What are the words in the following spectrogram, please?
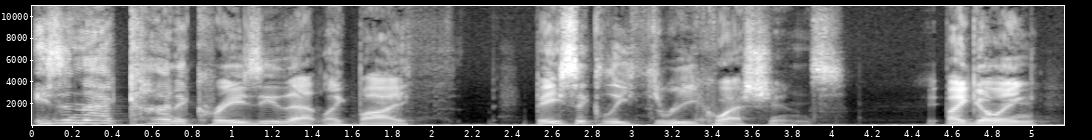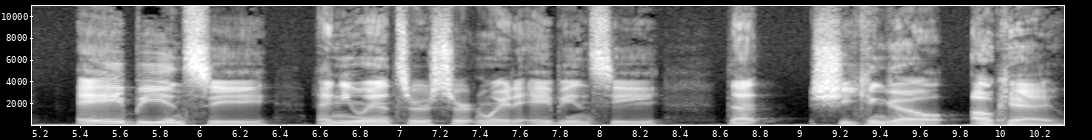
isn't that kind of crazy that like by th- basically three questions, by going A, B, and C, and you answer a certain way to A, B, and C, that she can go, okay,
